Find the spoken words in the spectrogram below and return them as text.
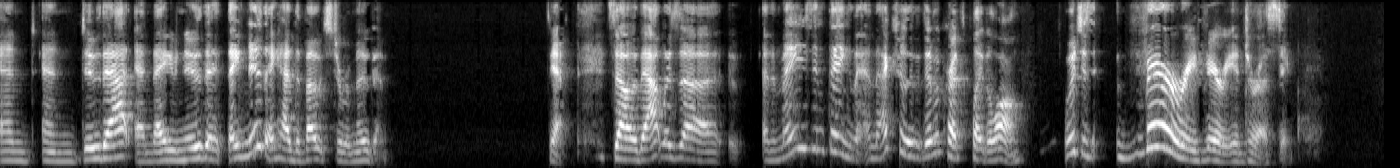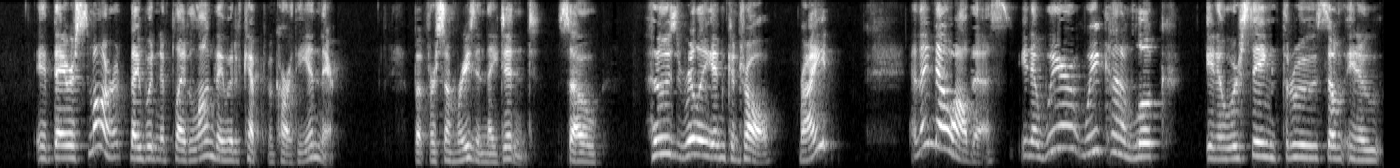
and and do that. And they knew that they knew they had the votes to remove him. Yeah. So that was a uh, an amazing thing. And actually, the Democrats played along, which is very, very interesting. If they were smart, they wouldn't have played along. They would have kept McCarthy in there. But for some reason, they didn't. So who's really in control, right? And they know all this. You know, we're we kind of look. You know, we're seeing through some. You know,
